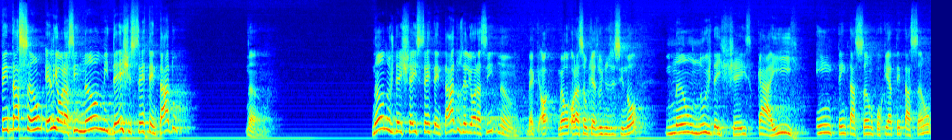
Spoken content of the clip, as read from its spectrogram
Tentação, ele ora assim: não me deixe ser tentado. Não. Não nos deixeis ser tentados, ele ora assim? Não. Como é a oração que Jesus nos ensinou? Não nos deixeis cair em tentação, porque a tentação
